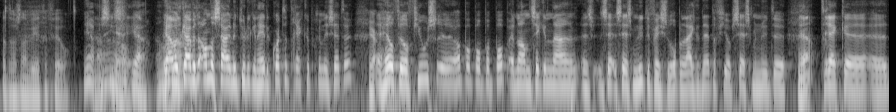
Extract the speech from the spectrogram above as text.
Dat was dan weer te veel. Ja, Ah, precies. oké. Ja. Oh, ja, want kijk, anders zou je natuurlijk een hele korte track op kunnen zetten. Ja. Eh, heel veel views, eh, hop, hop, hop, hop, hop. En dan zet je daarna een een zes, minuten versie erop. En lijkt het net of je op zes minuten Ja. track eh, eh,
